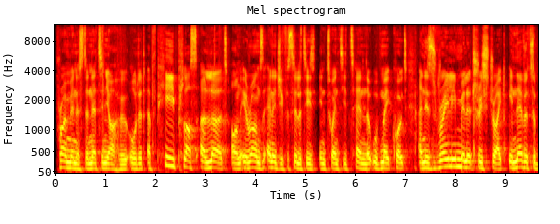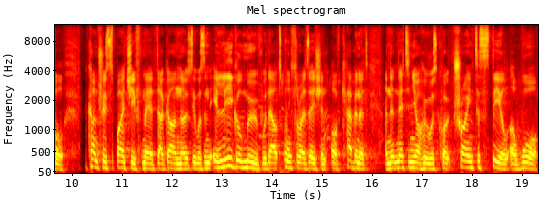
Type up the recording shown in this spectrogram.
Prime Minister Netanyahu ordered a P-plus alert on Iran's energy facilities in 2010 that would make, quote, an Israeli military strike inevitable. The country's spy chief, Meir Dagan, notes it was an illegal move without authorization of cabinet and that Netanyahu was, quote, trying to steal a war.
